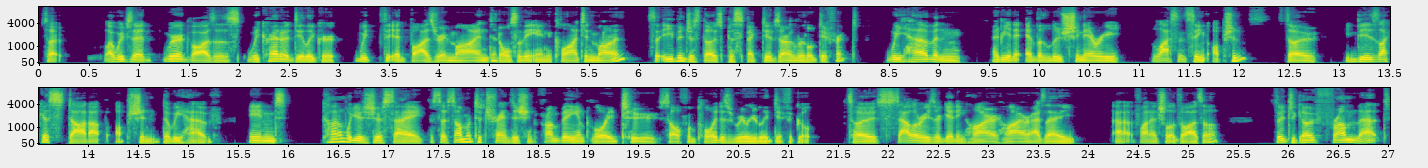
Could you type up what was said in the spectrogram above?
so like we've said, we're advisors. We created a dealer group with the advisor in mind and also the end client in mind. So even just those perspectives are a little different we have an maybe an evolutionary licensing options. So there's like a startup option that we have. And kind of what you're just saying. So someone to transition from being employed to self-employed is really, really difficult. So salaries are getting higher and higher as a uh, financial advisor. So to go from that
